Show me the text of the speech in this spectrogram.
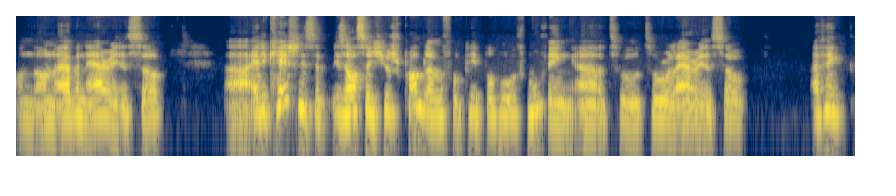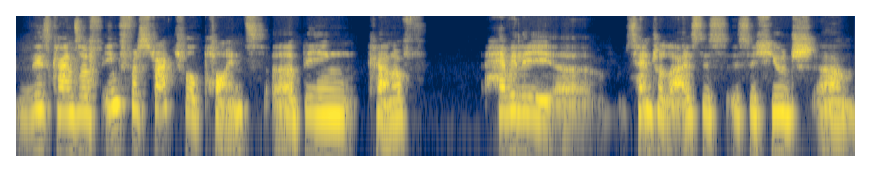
on, on urban areas. So uh, education is a, is also a huge problem for people who are moving uh, to to rural areas. So I think these kinds of infrastructural points being kind of heavily centralized is is a huge um,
